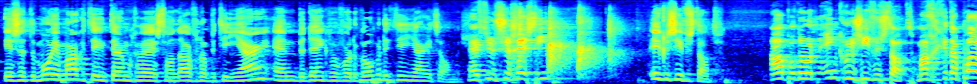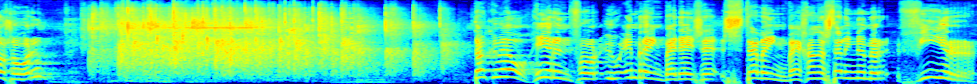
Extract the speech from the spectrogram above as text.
is het een mooie marketingterm geweest van de afgelopen tien jaar. En bedenken we voor de komende tien jaar iets anders. Heeft u een suggestie? Inclusieve stad. Apeldoorn, inclusieve stad. Mag ik het applaus horen? Dank u wel, heren, voor uw inbreng bij deze stelling. Wij gaan naar stelling nummer 4.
